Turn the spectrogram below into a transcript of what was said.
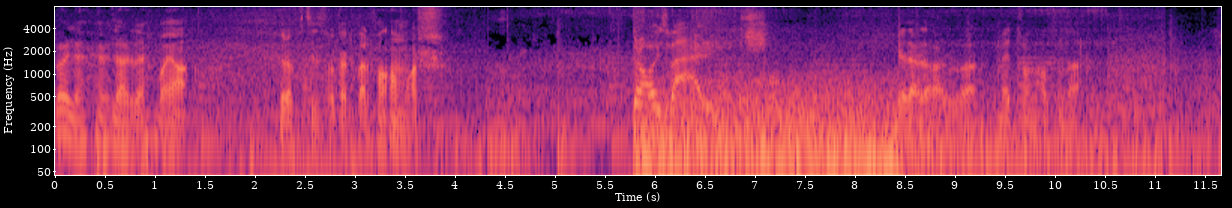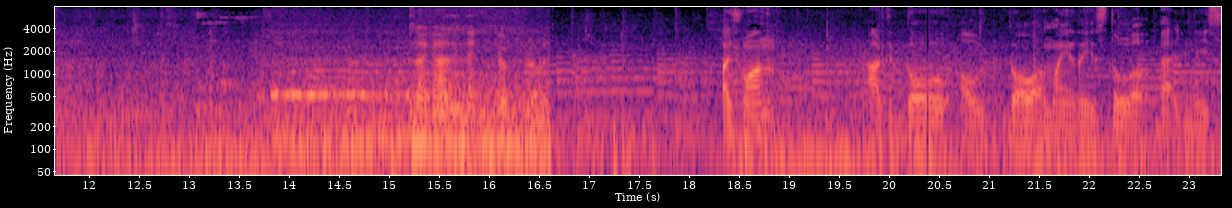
Böyle evlerde bayağı grafiti sokaklar falan var. Kreuzberg. Şeyler de var burada metronun altında. Bize geldik köprü. Ay, Şu an artık Doğu, Avrupa, Doğu Almanya'dayız, Doğu Berlin'deyiz.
